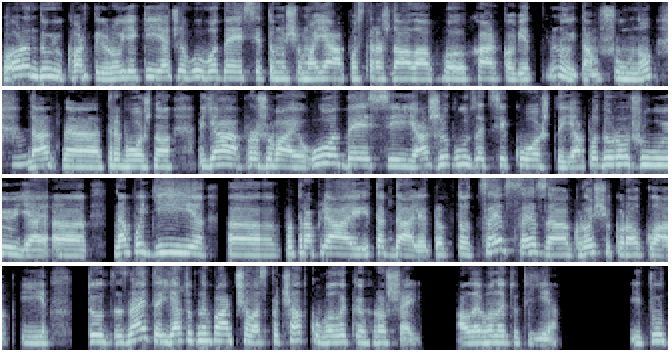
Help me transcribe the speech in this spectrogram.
орендую квартиру, в якій я живу в Одесі, тому що моя постраждала в Харкові, ну і там шумно, да, е, тривожно. Я проживаю у Одесі, я живу за ці кошти, я подорожую, я е, на події е, потрапляю і так далі. Тобто, це все за гроші Coral Club. І тут, знаєте, я тут не бачила спочатку великих грошей, але вони тут є. І тут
